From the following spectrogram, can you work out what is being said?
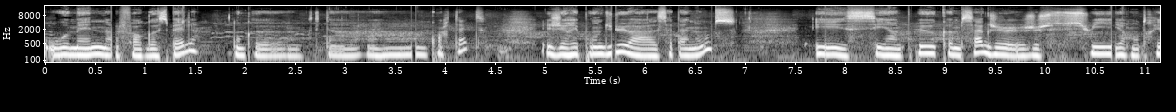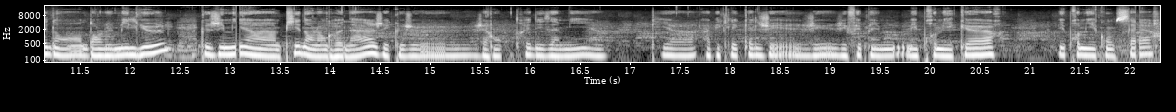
Women for Gospel. Donc c'était un, quartet. J'ai répondu à cette annonce. Et c'est un peu comme ça que je, suis rentrée dans, le milieu, que j'ai mis un pied dans l'engrenage et que j'ai rencontré des amis avec lesquels j'ai fait mes, mes premiers chœurs, mes premiers concerts.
